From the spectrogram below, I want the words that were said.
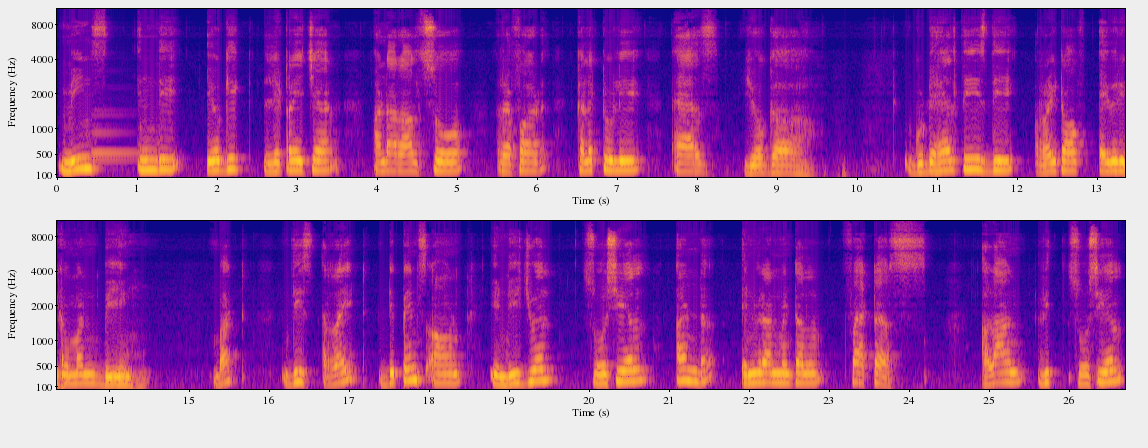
means in the yogic literature and are also referred collectively as yoga. Good health is the right of every human being, but this right depends on individual, social, and environmental factors. Along with social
